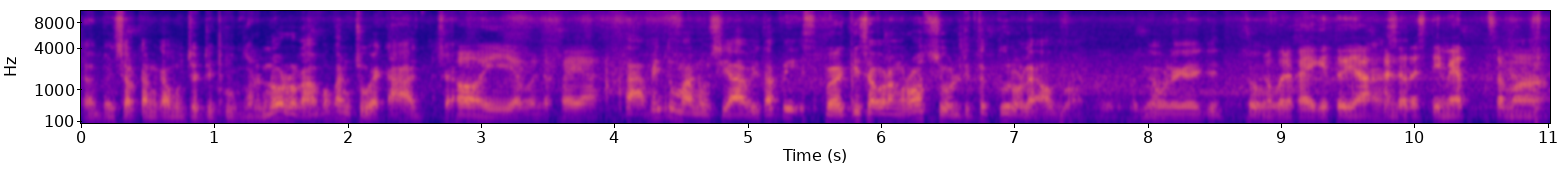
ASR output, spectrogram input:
ya, misalkan kamu jadi gubernur, kamu kan cuek aja. Oh iya benar Pak ya. Tapi itu manusiawi. Tapi sebagai seorang rasul ditegur oleh Allah. Nggak boleh kayak gitu. Nggak boleh kayak gitu ya, Nah, underestimate sama.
